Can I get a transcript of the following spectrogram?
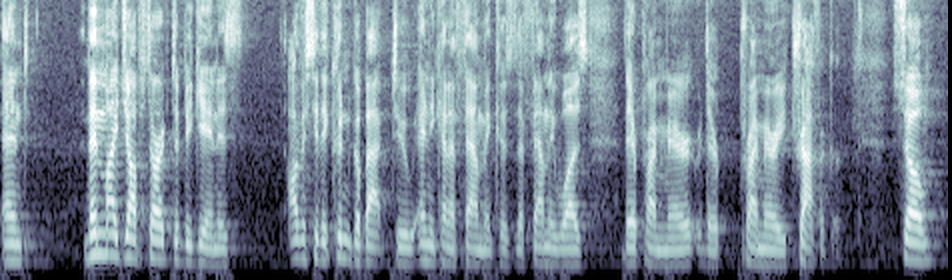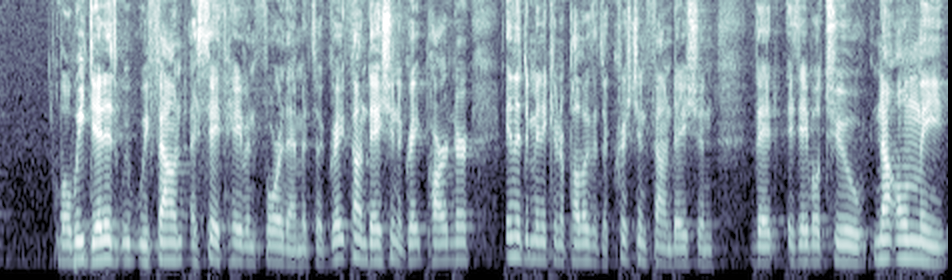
And then my job started to begin. Is obviously they couldn't go back to any kind of family because their family was their primary their primary trafficker. So what we did is we, we found a safe haven for them. It's a great foundation, a great partner in the Dominican Republic. that's a Christian foundation that is able to not only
